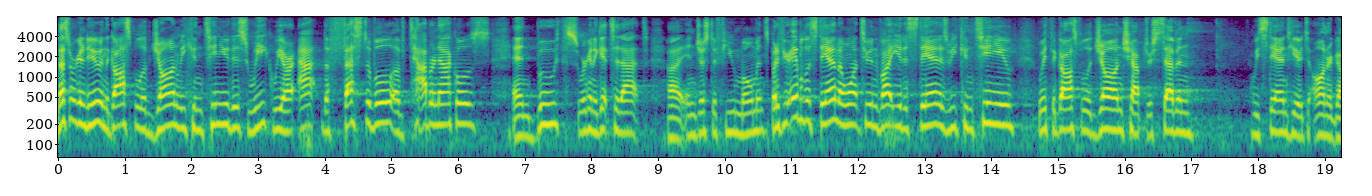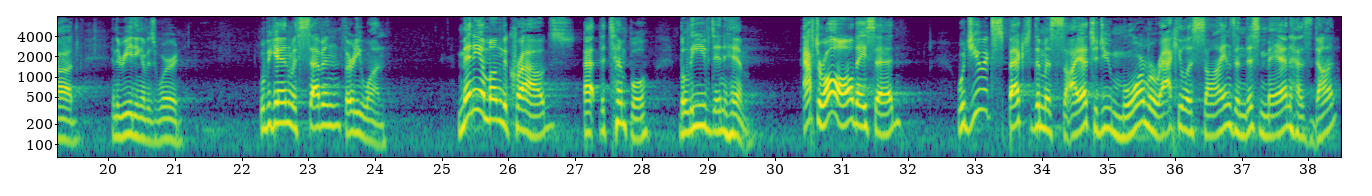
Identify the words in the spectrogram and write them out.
And that's what we're going to do in the Gospel of John. We continue this week. We are at the Festival of Tabernacles and Booths. We're going to get to that uh, in just a few moments. But if you're able to stand, I want to invite you to stand as we continue with the Gospel of John, chapter 7. We stand here to honor God in the reading of his word. We'll begin with 731. Many among the crowds at the temple believed in him. After all, they said, Would you expect the Messiah to do more miraculous signs than this man has done?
